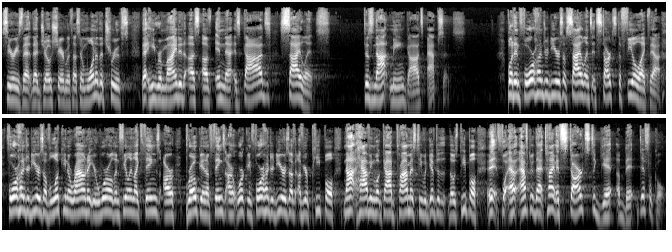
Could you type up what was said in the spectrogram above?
series that, that Joe shared with us. And one of the truths that he reminded us of in that is God's silence does not mean God's absence. But in 400 years of silence, it starts to feel like that. 400 years of looking around at your world and feeling like things are broken, of things aren't working. 400 years of, of your people not having what God promised He would give to those people. It, for, after that time, it starts to get a bit difficult.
